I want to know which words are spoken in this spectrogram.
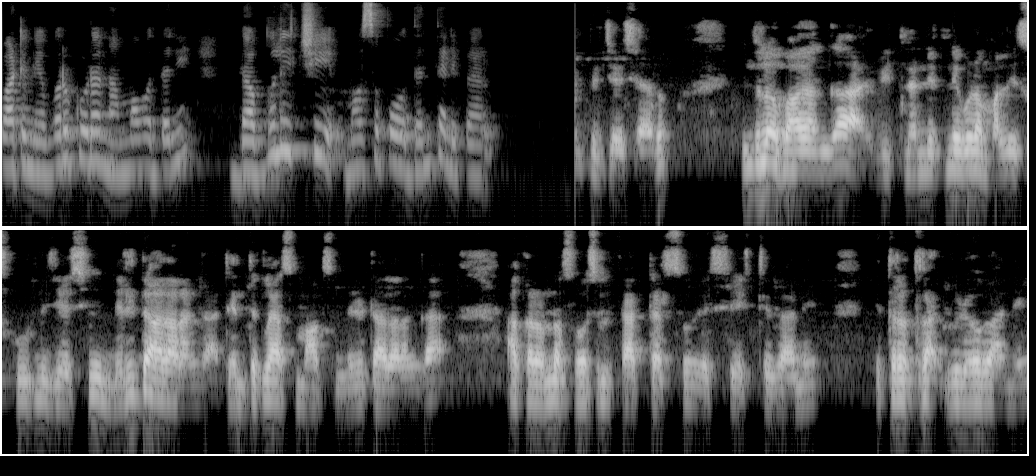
వాటిని ఎవరు కూడా నమ్మవద్దని డబ్బులు ఇచ్చి మోసపోవద్దని తెలిపారు. చేశారు. ఇందులో భాగంగా వీటినన్నింటినీ కూడా మళ్ళీ స్క్రూటినీ చేసి మెరిట్ ఆధారంగా టెన్త్ క్లాస్ మార్క్స్ మెరిట్ ఆధారంగా అక్కడ ఉన్న సోషల్ ఫ్యాక్టర్స్ ఎస్సీ ఎస్టీ కానీ ఇతరత్ర వీడియో కానీ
